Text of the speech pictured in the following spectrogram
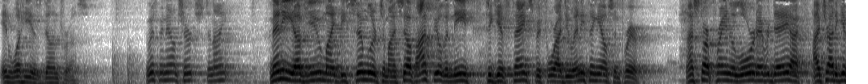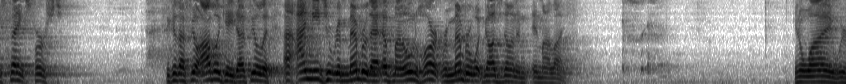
in what He has done for us? You with me now, church, tonight? Many of you might be similar to myself. I feel the need to give thanks before I do anything else in prayer. I start praying to the Lord every day, I, I try to give thanks first because I feel obligated. I feel that I need to remember that of my own heart, remember what God's done in, in my life. You know why we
